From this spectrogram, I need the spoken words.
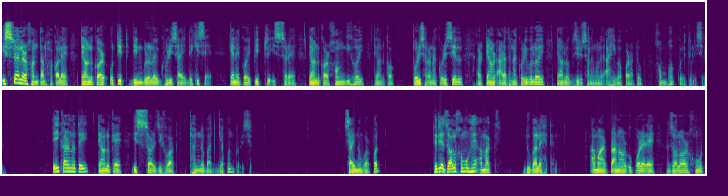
ইছৰাইলৰ সন্তানসকলে তেওঁলোকৰ অতীত দিনবোৰলৈ ঘূৰি চাই দেখিছে কেনেকৈ পিতৃ ঈশ্বৰে তেওঁলোকৰ সংগী হৈ তেওঁলোকক পৰিচালনা কৰিছিল আৰু তেওঁৰ আৰাধনা কৰিবলৈ তেওঁলোক জিৰচালেমলৈ আহিব পৰাটোক সম্ভৱ কৰি তুলিছিল। এই কাৰণতেই তেওঁলোকে ঈশ্বৰ জীহুৱাক ধন্যবাদ জ্ঞাপন কৰিছিল। তেতিয়া জলসমূহে আমাক ডুবালেহেঁতেন। আমাৰ প্ৰাণৰ ওপৰেৰে জলৰ সোঁত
